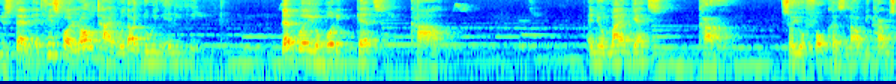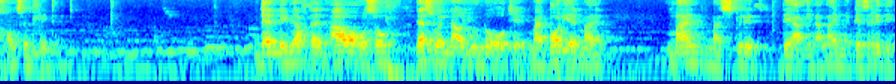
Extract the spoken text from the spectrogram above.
you stand at least for a long time without doing anything. That way your body gets calm. And your mind gets calm. So your focus now becomes concentrated. then maybe after an hour or so, that's when now you know, okay, my body and my mind, my spirit, they are in alignment. There's rhythm.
